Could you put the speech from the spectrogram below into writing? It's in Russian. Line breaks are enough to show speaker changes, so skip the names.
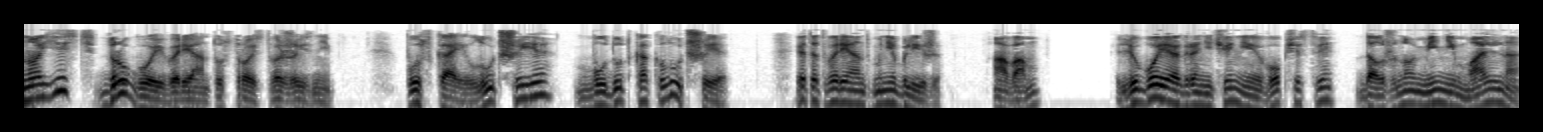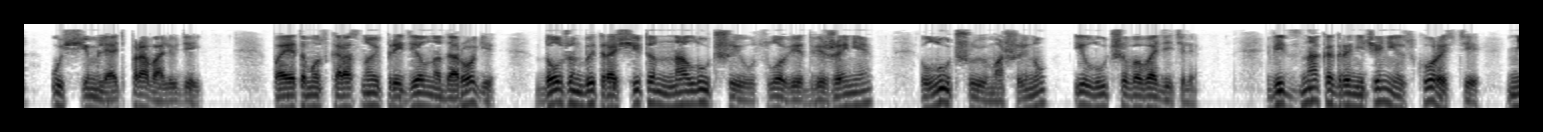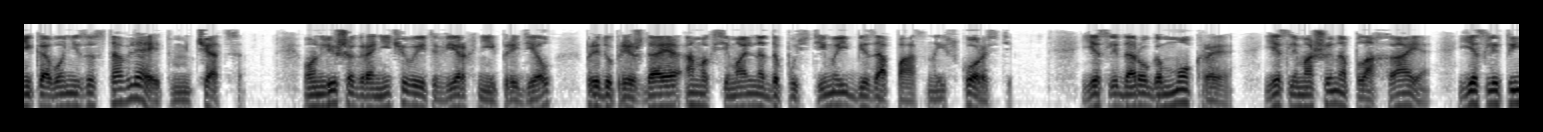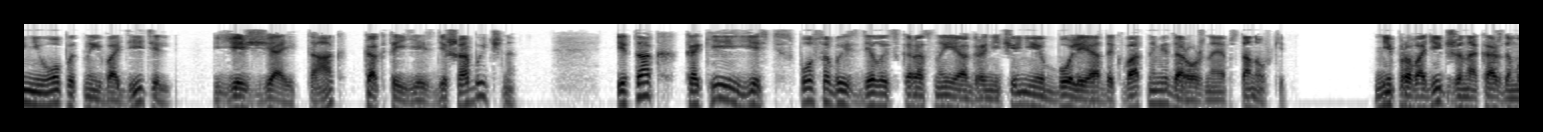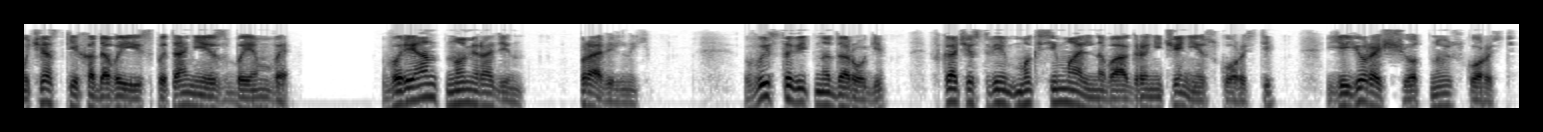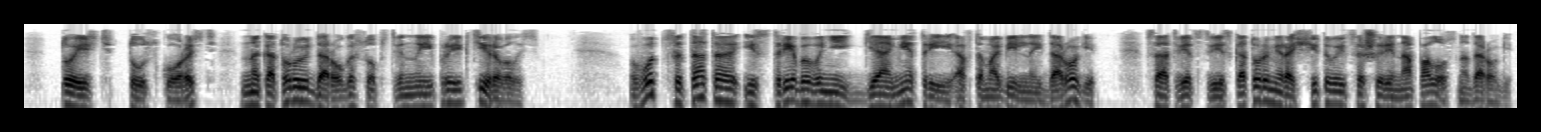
Но есть другой вариант устройства жизни. Пускай лучшие будут как лучшие. Этот вариант мне ближе. А вам? Любое ограничение в обществе должно минимально ущемлять права людей. Поэтому скоростной предел на дороге должен быть рассчитан на лучшие условия движения, лучшую машину и лучшего водителя. Ведь знак ограничения скорости никого не заставляет мчаться. Он лишь ограничивает верхний предел, предупреждая о максимально допустимой безопасной скорости. Если дорога мокрая, если машина плохая, если ты неопытный водитель, езжай так, как ты ездишь обычно. Итак, какие есть способы сделать скоростные ограничения более адекватными дорожной обстановке? Не проводить же на каждом участке ходовые испытания с БМВ. Вариант номер один. Правильный. Выставить на дороге в качестве максимального ограничения скорости ее расчетную скорость, то есть ту скорость, на которую дорога собственно и проектировалась. Вот цитата из требований геометрии автомобильной дороги, в соответствии с которыми рассчитывается ширина полос на дороге.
